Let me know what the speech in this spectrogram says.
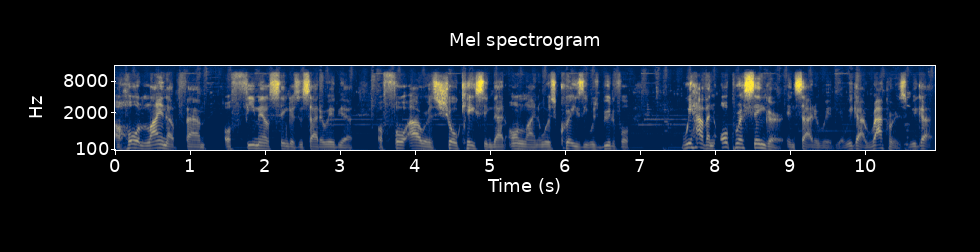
a whole lineup, fam, of female singers in Saudi Arabia of four hours showcasing that online. It was crazy. It was beautiful. We have an opera singer in Saudi Arabia. We got rappers. We got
